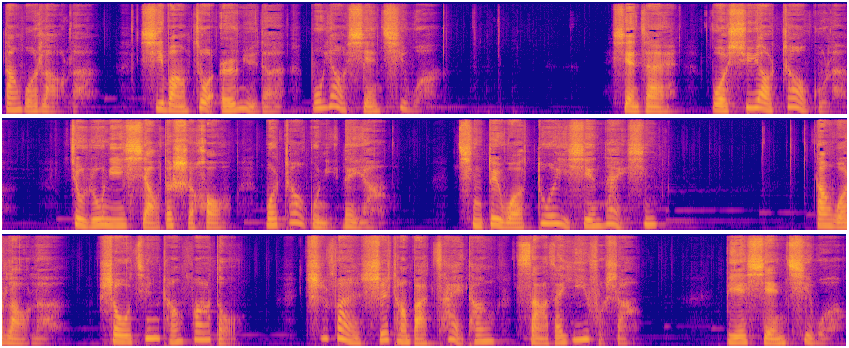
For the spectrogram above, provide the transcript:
当我老了，希望做儿女的不要嫌弃我。现在我需要照顾了，就如你小的时候。我照顾你那样，请对我多一些耐心。当我老了，手经常发抖，吃饭时常把菜汤洒在衣服上，别嫌弃我，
